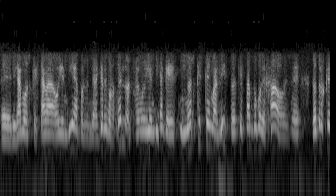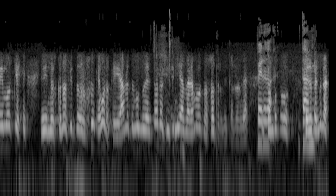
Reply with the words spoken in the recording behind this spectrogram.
eh, digamos, que estaba hoy en día, pues hay que reconocerlo, está hoy en día que es- no es que esté mal visto, es que está un poco dejado. Es, eh, nosotros creemos que eh, nos conoce todo el mundo, que, bueno, que habla todo el mundo de toros y hoy en día hablaremos nosotros de toros. Pero un poco- pero perdona,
